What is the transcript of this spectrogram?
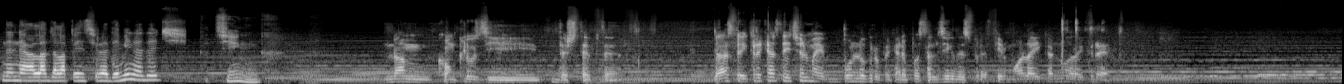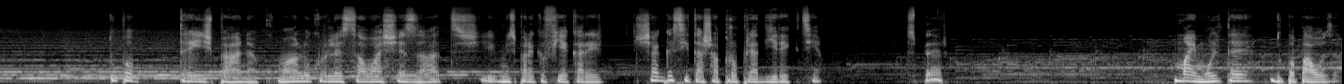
nenea ăla de la pensiune de mine, deci... Căcing. Nu am concluzii deștepte. De asta, cred că asta e cel mai bun lucru pe care pot să-l zic despre filmul ăla, e că nu regret. După 13 ani acum, lucrurile s-au așezat și mi se pare că fiecare și-a găsit așa propria direcție. Sper. Mai multe după pauză.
